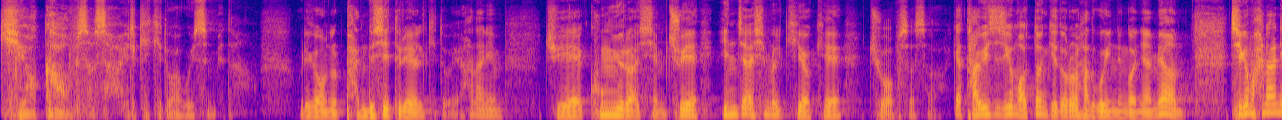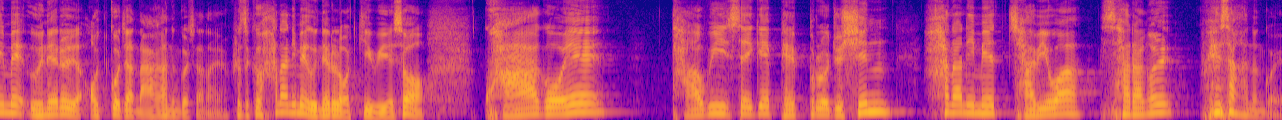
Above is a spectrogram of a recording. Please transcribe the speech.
기억하옵소서 이렇게 기도하고 있습니다. 우리가 오늘 반드시 드려야 할 기도예요. 하나님 주의 궁휼하심, 주의 인자심을 기억해 주옵소서. 그러니까 다윗이 지금 어떤 기도를 하고 있는 거냐면 지금 하나님의 은혜를 얻고자 나가는 거잖아요. 그래서 그 하나님의 은혜를 얻기 위해서 과거에 다윗에게 베풀어 주신 하나님의 자비와 사랑을 회상하는 거예요.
